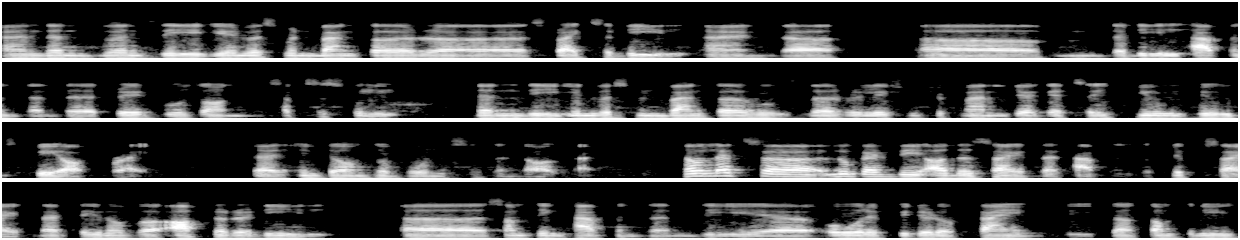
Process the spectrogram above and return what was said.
and then when the investment banker uh, strikes a deal and uh, um, the deal happens and the trade goes on successfully, then the investment banker, who's the relationship manager, gets a huge, huge payoff, right, in terms of bonuses and all that. Now let's uh, look at the other side that happens, the flip side, that you know after a deal, uh, something happens, and the uh, over a period of time, the companies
